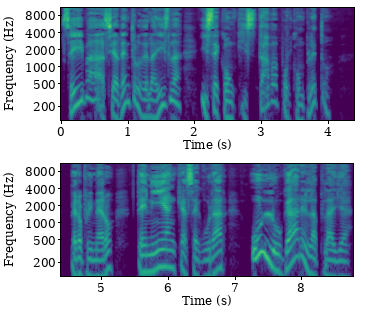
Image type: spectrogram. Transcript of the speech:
se iba hacia dentro de la isla y se conquistaba por completo. Pero primero tenían que asegurar un lugar en la playa.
